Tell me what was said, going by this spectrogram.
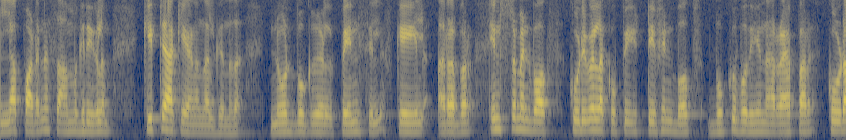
എല്ലാ പഠന സാമഗ്രികളും കിറ്റാക്കിയാണ് നൽകുന്നത്. നോട്ട്ബുക്കുകൾ pencil scale rubber instrument box കുടിവെള്ളക്കുപ്പി ടിഫിൻ ബോക്സ് ബുക്ക് പൊതിയുന്ന റാപ്പർ കുട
